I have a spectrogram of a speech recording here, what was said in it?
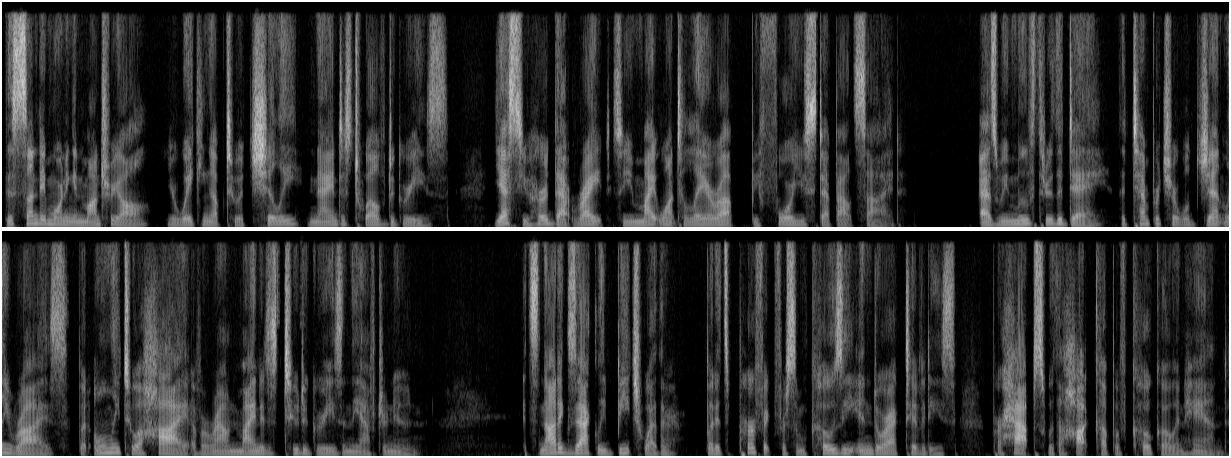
This Sunday morning in Montreal, you're waking up to a chilly 9 to 12 degrees. Yes, you heard that right, so you might want to layer up before you step outside. As we move through the day, the temperature will gently rise, but only to a high of around minus 2 degrees in the afternoon. It's not exactly beach weather, but it's perfect for some cozy indoor activities, perhaps with a hot cup of cocoa in hand.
